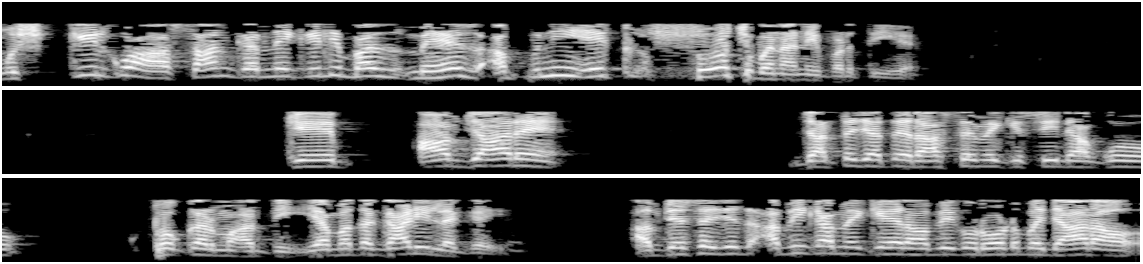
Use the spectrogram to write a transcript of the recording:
مشکل کو آسان کرنے کے لیے بس محض اپنی ایک سوچ بنانی پڑتی ہے کہ آپ جا رہے ہیں، جاتے جاتے راستے میں کسی نے آپ کو ٹھوکر مار دی یا مطلب گاڑی لگ گئی۔ اب جیسے جیسے ابھی کا میں کہہ رہا ہوں، ابھی کو روڈ پہ جا رہا ہوں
